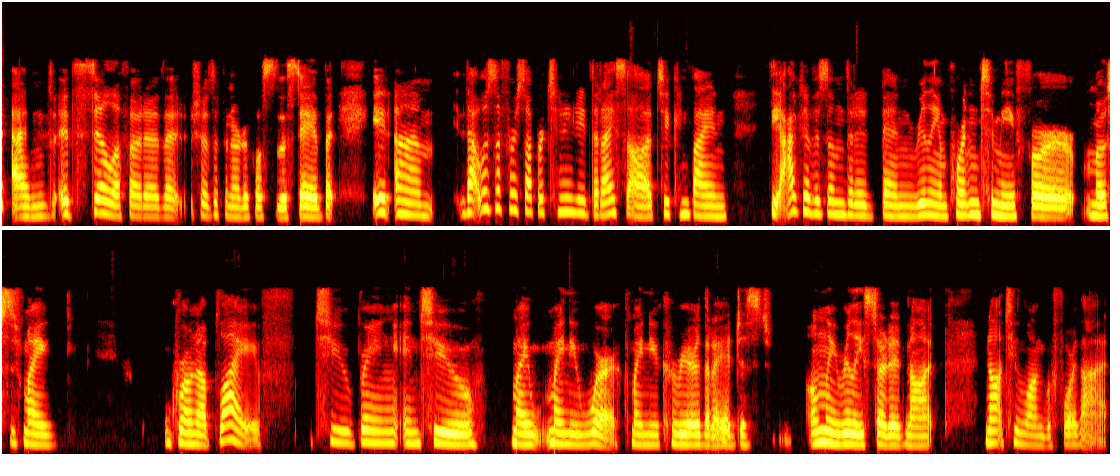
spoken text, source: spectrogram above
and it's still a photo that shows up in articles to this day but it um that was the first opportunity that i saw to combine the activism that had been really important to me for most of my grown up life to bring into my my new work my new career that i had just only really started not not too long before that.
